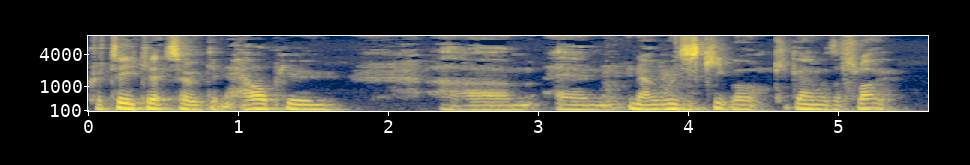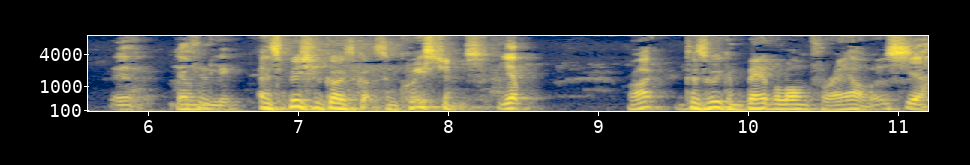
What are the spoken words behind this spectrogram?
critique it, so we can help you, um, and you know we just keep well, keep going with the flow. Yeah, definitely. And especially if guys got some questions, yep. right? Because we can babble on for hours. Yeah.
